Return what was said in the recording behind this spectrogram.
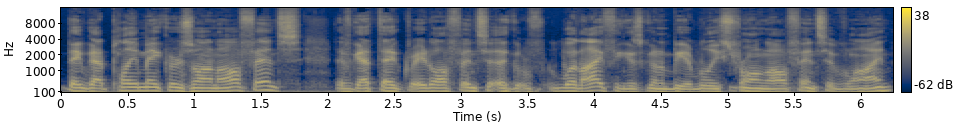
They've got playmakers on offense. They've got that great offense, uh, what I think is going to be a really strong offensive line.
